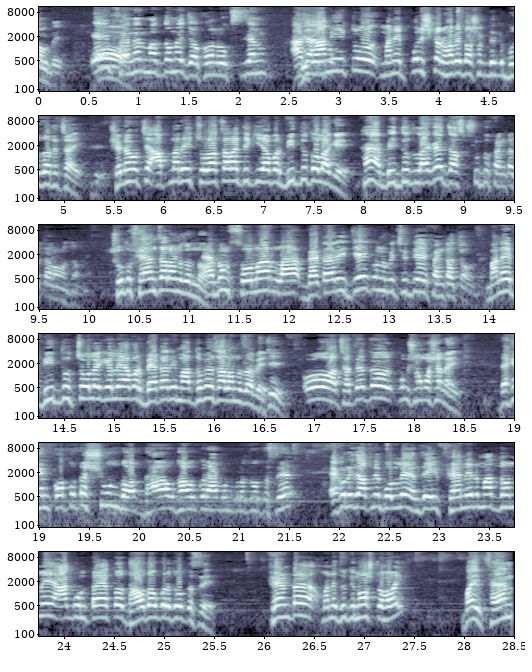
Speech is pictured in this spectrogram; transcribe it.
চলবে। এই ও। ফ্যানের মাধ্যমে যখন অক্সিজেন আচ্ছা আমি একটু মানে পরিষ্কার ভাবে দর্শকদেরকে বোঝাতে চাই সেটা হচ্ছে আপনার এই চালাতে কি আবার বিদ্যুৎও লাগে? হ্যাঁ বিদ্যুৎ লাগে জাস্ট শুধু ফ্যানটা চালানোর জন্য। শুধু ফ্যান চালানোর জন্য? এবং সোলার ব্যাটারি যে কোনো কিছু দিয়ে ফ্যানটা চলবে। মানে বিদ্যুৎ চলে গেলে আবার ব্যাটারির মাধ্যমে চালানো যাবে? ও আচ্ছা তাহলে তো কোনো সমস্যা নাই। দেখেন কতটা সুন্দর ধাও ধাও করে আগুনগুলো জ্বলতেছে। এখন এই যে আপনি বললেন যে এই ফ্যানের মাধ্যমে আগুনটা এত ধাও ধাও করে জ্বলতেছে ফ্যানটা মানে যদি নষ্ট হয় ভাই ফ্যান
